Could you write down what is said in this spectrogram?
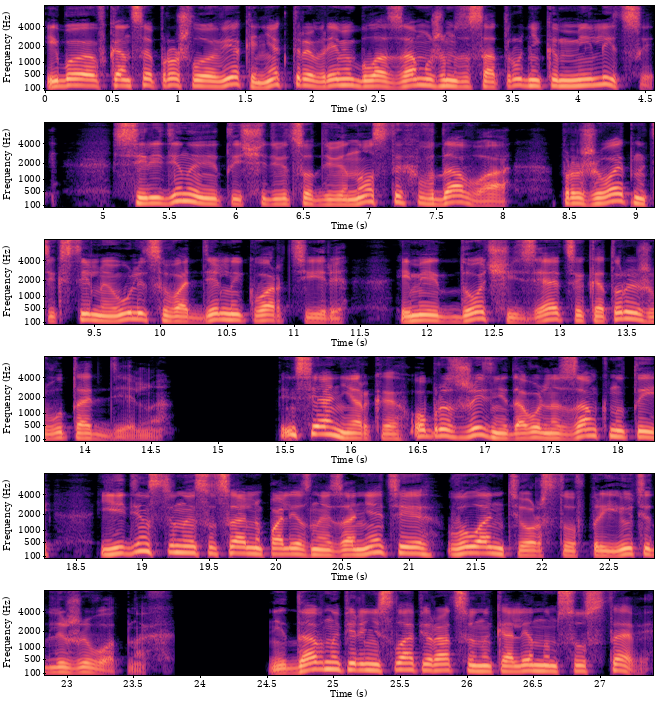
ибо в конце прошлого века некоторое время была замужем за сотрудником милиции. С середины 1990-х вдова, проживает на Текстильной улице в отдельной квартире — имеет дочь и зятя, которые живут отдельно. Пенсионерка, образ жизни довольно замкнутый, единственное социально полезное занятие — волонтерство в приюте для животных. Недавно перенесла операцию на коленном суставе,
